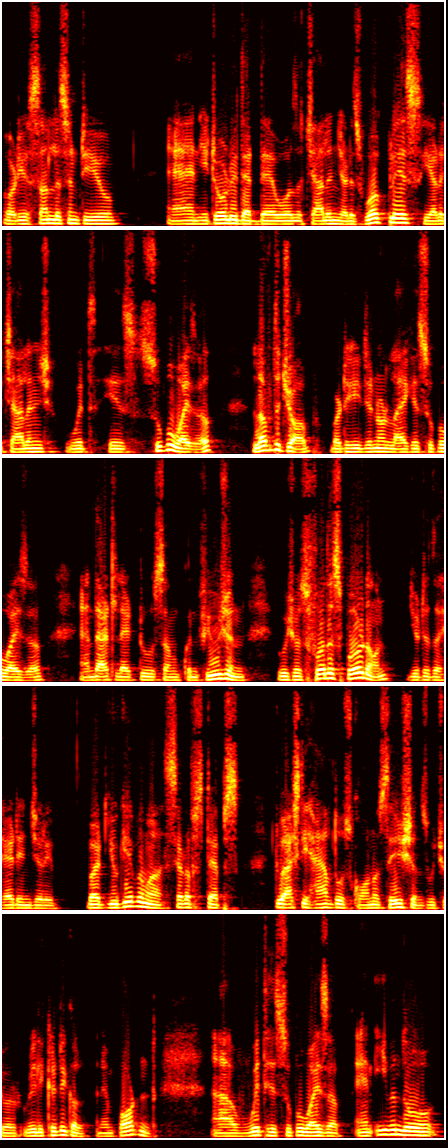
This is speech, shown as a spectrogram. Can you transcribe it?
But your son listened to you and he told you that there was a challenge at his workplace. He had a challenge with his supervisor. Loved the job, but he did not like his supervisor, and that led to some confusion, which was further spurred on due to the head injury. But you gave him a set of steps to actually have those conversations, which were really critical and important uh, with his supervisor. And even though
